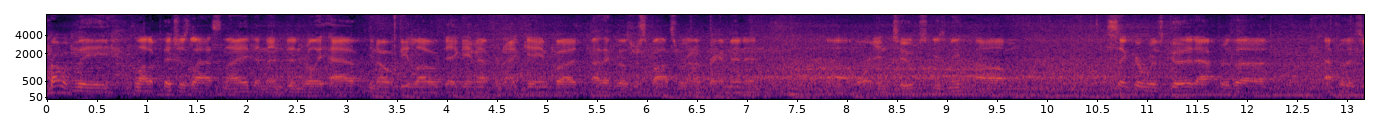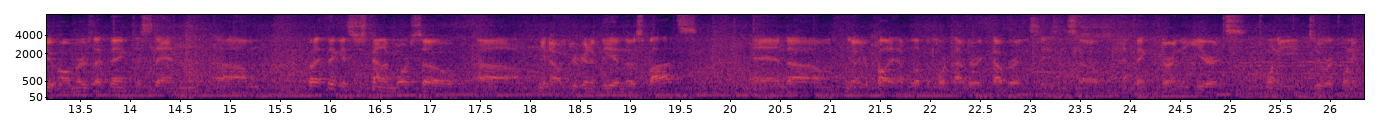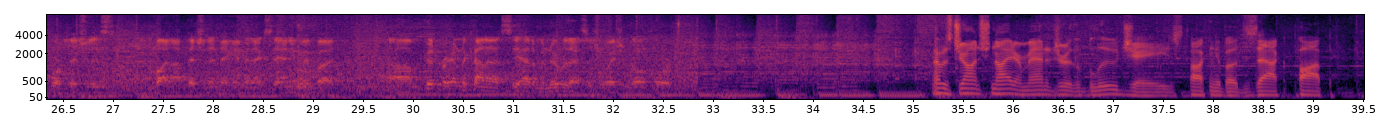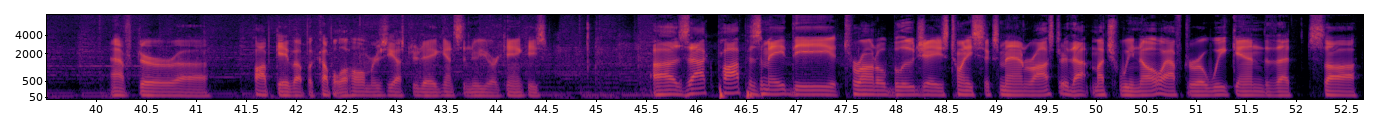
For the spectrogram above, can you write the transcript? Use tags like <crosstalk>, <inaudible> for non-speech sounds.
Probably a lot of pitches last night, and then didn't really have you know velo day game after night game. But I think those are spots we're going to bring him in in uh, or into, excuse me. Um, sinker was good after the after the two homers, I think, to Stanton. Um, but I think it's just kind of more so, uh, you know, you're going to be in those spots, and um, you know, you'll probably have a little bit more time to recover in the season. So I think during the year it's 22 or 24 pitches. Probably not pitching a day game the next day anyway, but um, good for him to kind of see how to maneuver that situation going forward. That was John Schneider, manager of the Blue Jays, talking about Zach Pop after uh, Pop gave up a couple of homers yesterday against the New York Yankees. Uh, Zach Pop has made the Toronto Blue Jays 26 man roster. That much we know after a weekend that saw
